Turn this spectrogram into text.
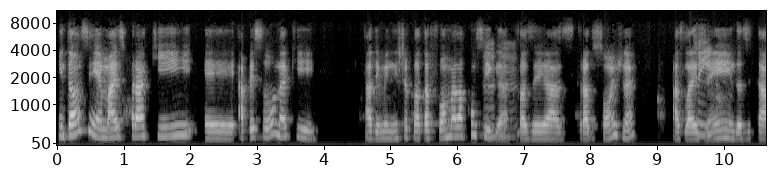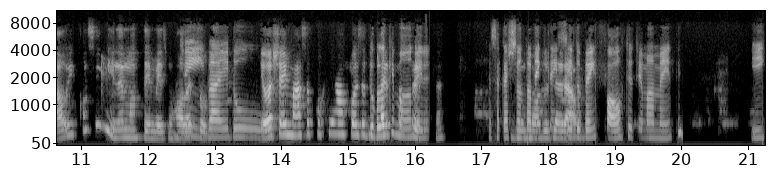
Então, assim, é mais para que é, a pessoa, né, que administra a plataforma, ela consiga Uhum. fazer as traduções, né? As legendas e tal, e conseguir, né? Manter mesmo o rolê Sim, todo. vai do, Eu achei massa porque é uma coisa do Black Money, preto, né? essa questão um também que tem geral. sido bem forte ultimamente e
